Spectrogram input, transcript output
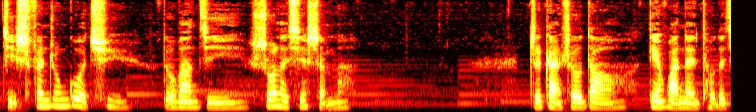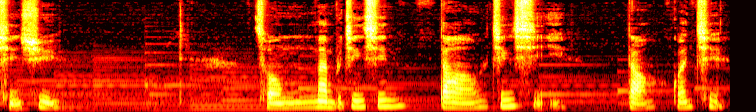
几十分钟过去，都忘记说了些什么，只感受到电话那头的情绪，从漫不经心到惊喜，到关切。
